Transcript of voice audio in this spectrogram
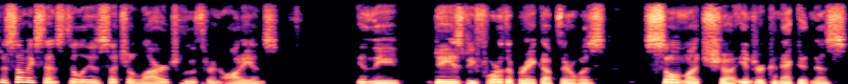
to some extent still is such a large Lutheran audience. In the days before the breakup, there was so much uh, interconnectedness.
